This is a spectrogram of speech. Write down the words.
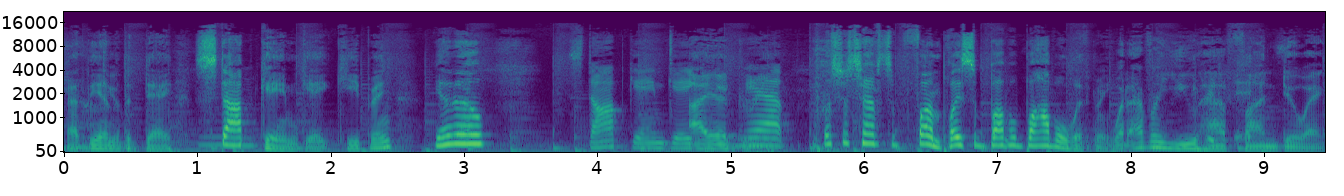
At the end of the day, mm-hmm. stop game gatekeeping. You know, Stop game gate. I agree. Yep. let's just have some fun. Play some bubble bobble with me. Whatever you have fun doing.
